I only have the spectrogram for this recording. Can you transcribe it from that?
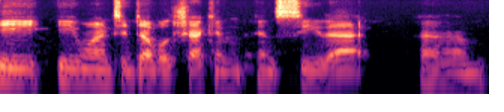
he he wanted to double check and and see that. Um,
